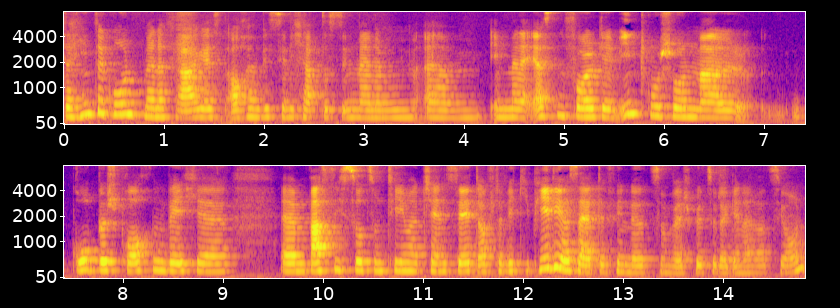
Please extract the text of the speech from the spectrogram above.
der Hintergrund meiner Frage ist auch ein bisschen, ich habe das in, meinem, ähm, in meiner ersten Folge im Intro schon mal grob besprochen, welche, ähm, was sich so zum Thema Gen Z auf der Wikipedia-Seite findet, zum Beispiel zu der Generation.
